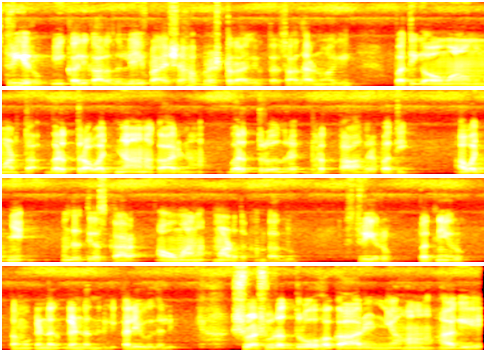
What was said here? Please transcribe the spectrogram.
ಸ್ತ್ರೀಯರು ಈ ಕಲಿಕಾಲದಲ್ಲಿ ಪ್ರಾಯಶಃ ಭ್ರಷ್ಟರಾಗಿರ್ತಾರೆ. ಸಾಧಾರಣವಾಗಿ ಪತಿಗೆ ಅವಮಾನವನ್ನು ಮಾಡ್ತಾ, ಭರ್ತೃ ಅವಜ್ಞಾನಕಾರಿಣ. ಭರ್ತೃ ಅಂದರೆ ಭರ್ತ, ಅಂದರೆ ಪತಿ. ಅವಜ್ಞೆ ಅಂದರೆ ತಿರಸ್ಕಾರ, ಅವಮಾನ ಮಾಡತಕ್ಕಂಥದ್ದು ಸ್ತ್ರೀಯರು, ಪತ್ನಿಯರು ತಮ್ಮ ಗಂಡ ಗಂಡನಿಗೆ ಕಲಿಯುಗದಲ್ಲಿ. ಶ್ವಶುರದ್ರೋಹಕಾರಿಣ್ಯ ಹಾಗೆಯೇ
